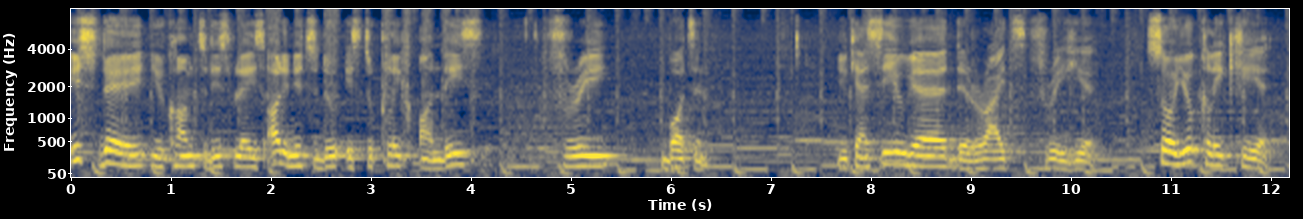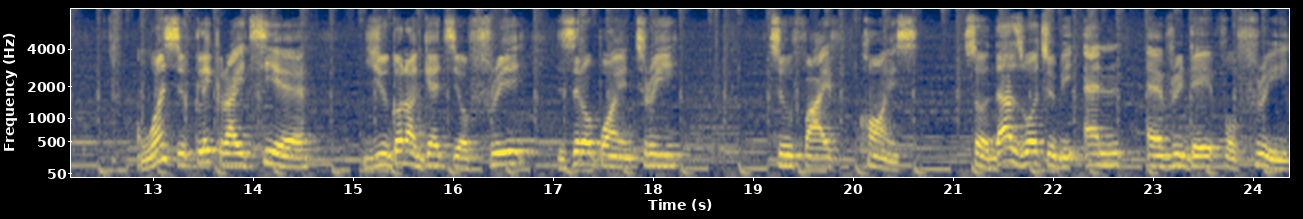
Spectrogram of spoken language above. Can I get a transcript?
each day you come to this place all you need to do is to click on this free button. You can see where the right free here. So you click here once you click right here you're gonna get your free 0.325 coins. So that's what you'll be earning every day for free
